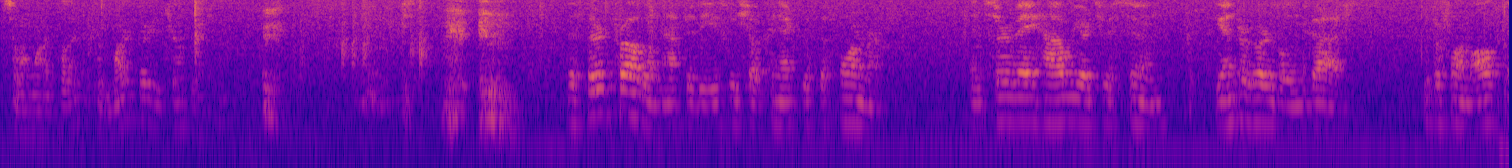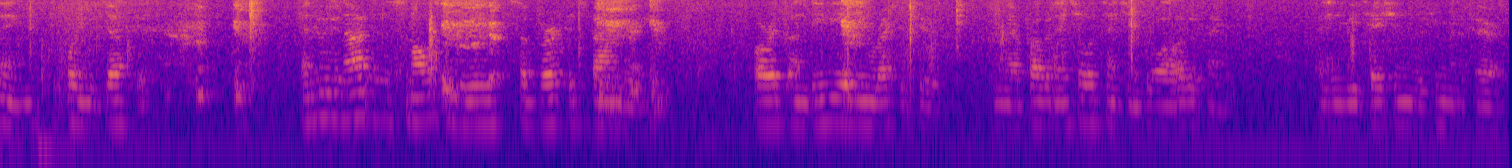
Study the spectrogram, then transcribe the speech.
Someone want to plug? Mark, or you jump? The third problem after these we shall connect with the former, and survey how we are to assume the unpervertible in the gods, who perform all things according to justice, and who do not in the smallest degree subvert its boundary, or its undeviating rectitude, in their providential attention to all other things, and in mutations of human affairs.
